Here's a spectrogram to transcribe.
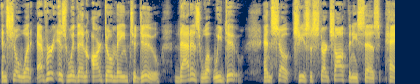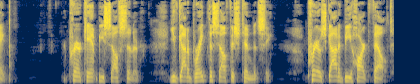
And so whatever is within our domain to do, that is what we do. And so Jesus starts off and he says, Hey, prayer can't be self-centered. You've got to break the selfish tendency. Prayer's got to be heartfelt.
